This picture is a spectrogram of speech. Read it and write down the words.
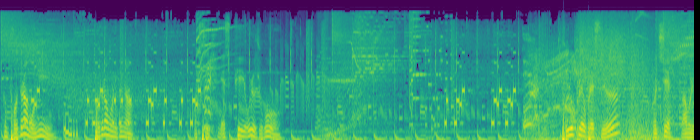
그럼 버드라몬이 버드라몬이 그냥 SP 올려주고. 블루 플레어 브레스. 그렇지. 마무리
